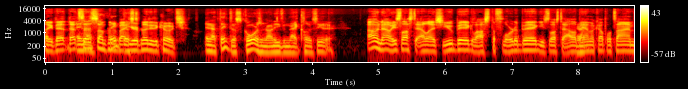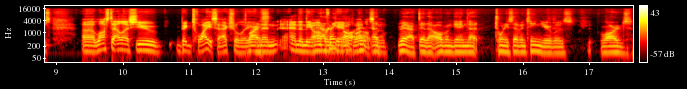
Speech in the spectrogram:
like that that And I says something about your ability to coach. And I think the scores are not even that close either. Oh no, he's lost to LSU big, lost to Florida big. He's lost to Alabama yeah. a couple times, uh, lost to LSU big twice actually, twice. and then and then the I Auburn game all, as well. so. yeah, that Auburn game that 2017 year was large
